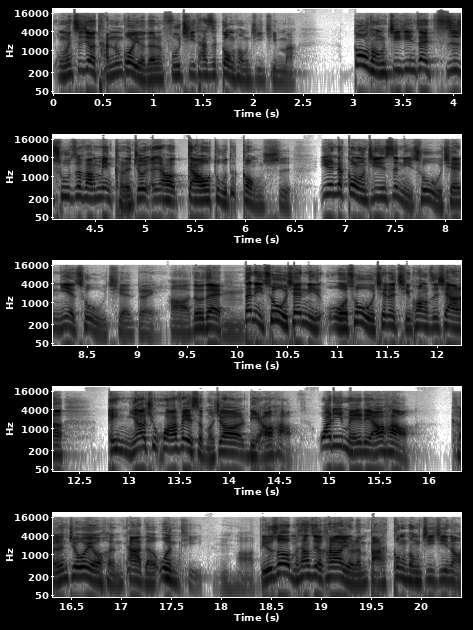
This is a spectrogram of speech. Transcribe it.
我们之前有谈论过，有的人夫妻他是共同基金嘛。共同基金在支出这方面可能就要高度的共识，因为那共同基金是你出五千，你也出五千，对，啊，对不对？但你出五千，你我出五千的情况之下呢，诶，你要去花费什么就要聊好，万一没聊好，可能就会有很大的问题啊。比如说我们上次有看到有人把共同基金哦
